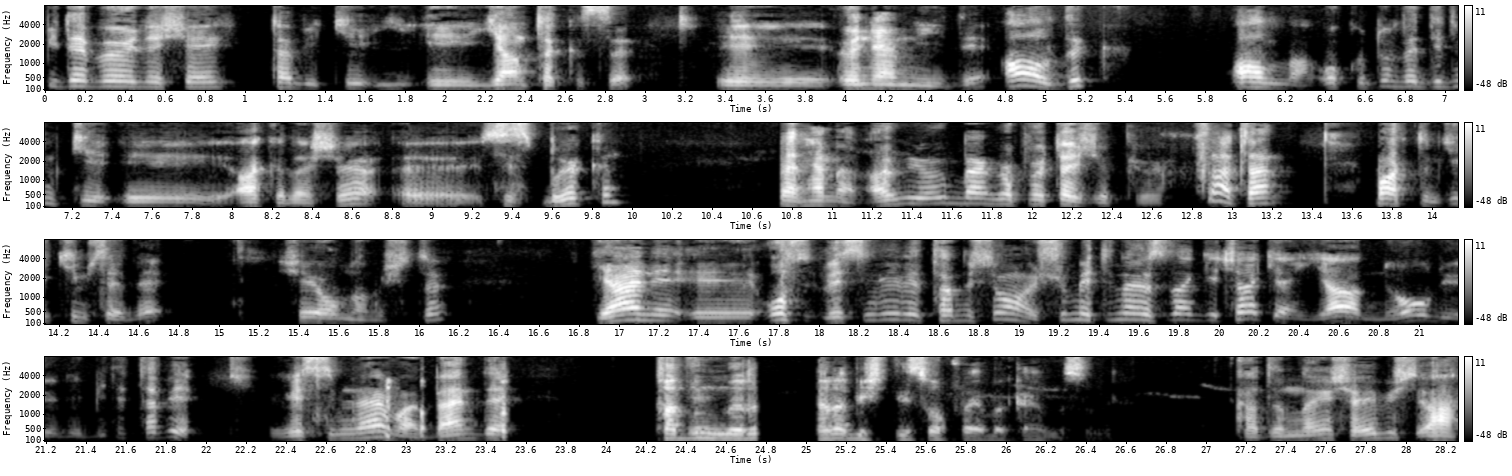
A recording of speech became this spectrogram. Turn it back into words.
Bir de böyle şey tabii ki e, yan takısı e, önemliydi. Aldık. Allah okudum ve dedim ki e, arkadaşlara e, siz bırakın ben hemen arıyorum. Ben röportaj yapıyorum. Zaten baktım ki kimse de şey olmamıştı. Yani e, o vesileyle tanıştım ama şu metin arasından geçerken ya ne oluyor diye. Bir de tabii resimler var. Ben de kadınların e, kara biçtiği sofraya bakar mısın? Kadınların şey biçtiği. Ah,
